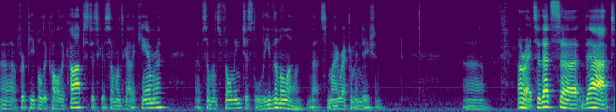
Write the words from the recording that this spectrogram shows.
uh, for people to call the cops just because someone's got a camera. If someone's filming, just leave them alone. That's my recommendation. Uh, all right, so that's uh, that.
